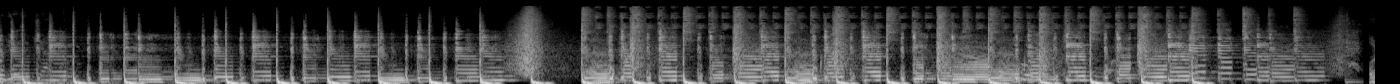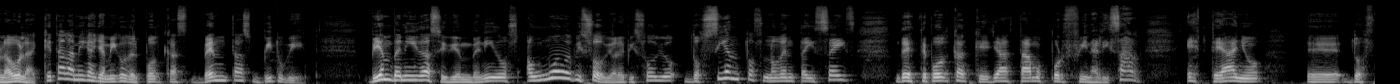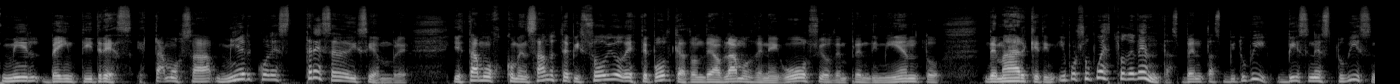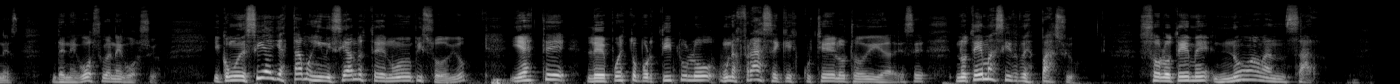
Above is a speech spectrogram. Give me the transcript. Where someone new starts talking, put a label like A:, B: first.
A: Hola, hola, ¿qué tal amigas y amigos del podcast Ventas B2B? Bienvenidas y bienvenidos a un nuevo episodio, al episodio 296 de este podcast que ya estamos por finalizar este año eh, 2023. Estamos a miércoles 13 de diciembre y estamos comenzando este episodio de este podcast donde hablamos de negocios, de emprendimiento, de marketing y por supuesto de ventas, ventas B2B, business to business, de negocio a negocio. Y como decía, ya estamos iniciando este nuevo episodio y a este le he puesto por título una frase que escuché el otro día. Dice, no temas ir despacio, solo teme no avanzar.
